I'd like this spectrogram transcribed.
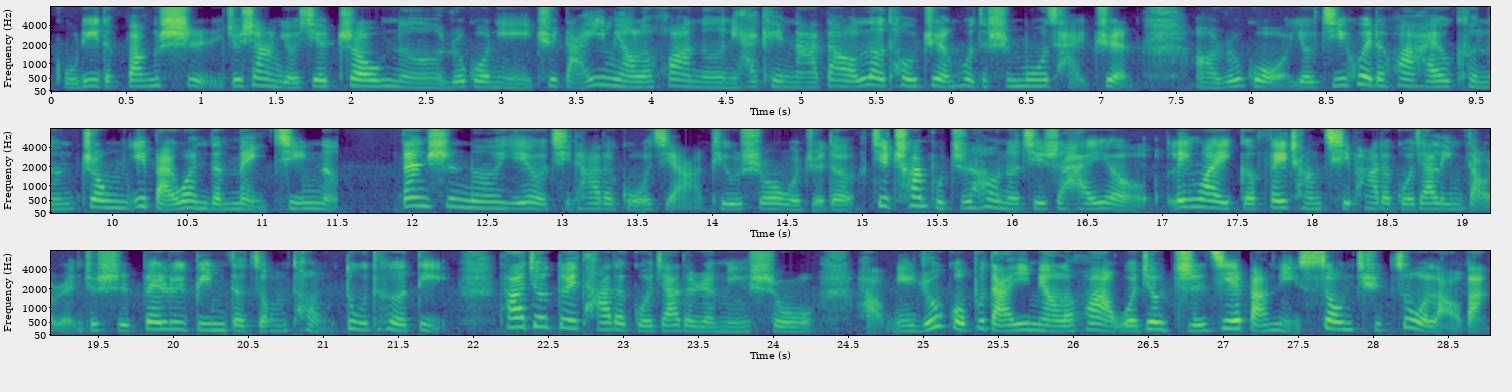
鼓励的方式，就像有些州呢，如果你去打疫苗的话呢，你还可以拿到乐透券或者是摸彩券啊。如果有机会的话，还有可能中一百万的美金呢。但是呢，也有其他的国家，譬如说，我觉得继川普之后呢，其实还有另外一个非常奇葩的国家领导人，就是菲律宾的总统杜特地，他就对他的国家的人民说：“好，你如果不打疫苗的话，我就直接把你送去坐牢吧。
